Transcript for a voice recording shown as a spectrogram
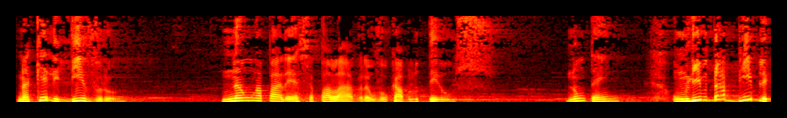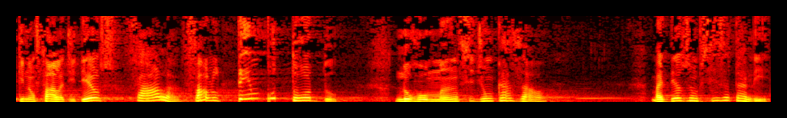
Naquele livro não aparece a palavra, o vocábulo Deus. Não tem. Um livro da Bíblia que não fala de Deus, fala, fala o tempo todo no romance de um casal. Mas Deus não precisa estar ali.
